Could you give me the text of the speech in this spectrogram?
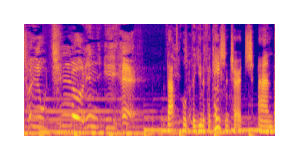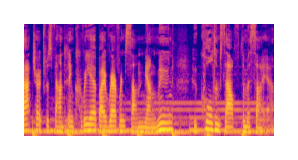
1067년인 이해 that's called the Unification Church, and that church was founded in Korea by Reverend Sun Myung Moon, who called himself the Messiah.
